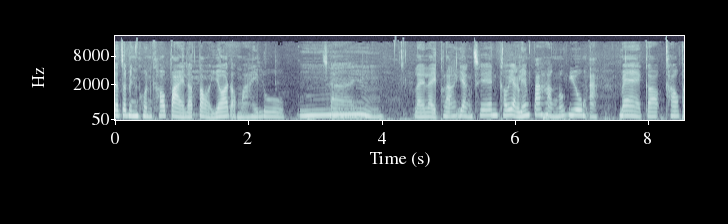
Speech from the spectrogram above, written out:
ก็จะเป็นคนเข้าไปแล้วต่อยอดออกมาให้ลูกอืมใช่ หลาย ๆ ครั้งอย่างเช่น เขาอยากเลี้ยงปลาหางนกยุงอะแม่ก็เข้าไป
